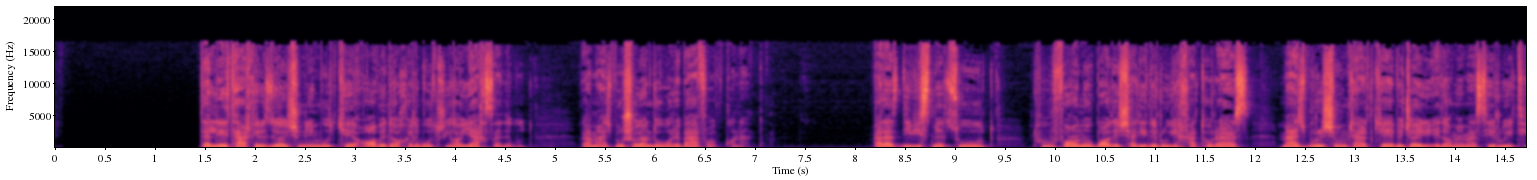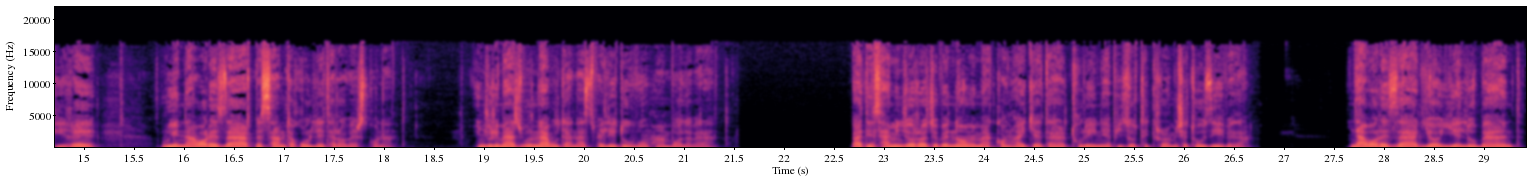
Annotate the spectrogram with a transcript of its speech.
دلیل تأخیر زیادشون این بود که آب داخل بطری ها یخ زده بود و مجبور شدن دوباره برف آب کنند. بعد از 200 متر صعود طوفان و باد شدید روی خط و رس مجبورشون کرد که به جای ادامه مسیر روی تیغه روی نوار زرد به سمت قله تراورس کنند. اینجوری مجبور نبودن از پله دوم هم بالا برند. بعد نیز همینجا راجع به نام مکانهایی که در طول این اپیزود تکرار میشه توضیح بدم. نوار زرد یا یلو بند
